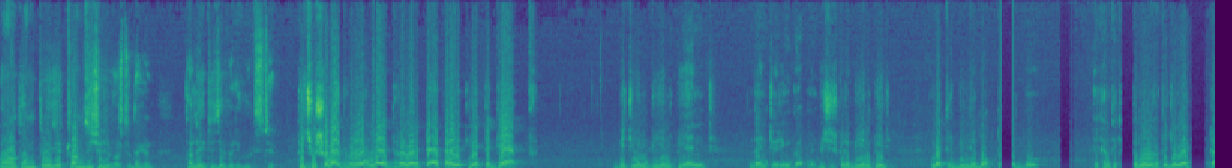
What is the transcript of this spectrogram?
গণতন্ত্রের যে ট্রানজিশনের প্রশ্ন দেখেন, তাহলে it is a very good step কিছু সময় ধরে আমরা এক ধরনের একটা অ্যাপারেন্টলি একটা gap between BNP and the interim government বিশেষ করে বিএনপির নেতৃবৃন্দের বক্তব্য, এখান থেকে মনে হতে যেন একটা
